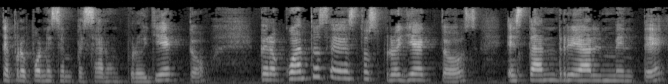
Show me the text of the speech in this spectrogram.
te propones empezar un proyecto, pero ¿cuántos de estos proyectos están realmente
